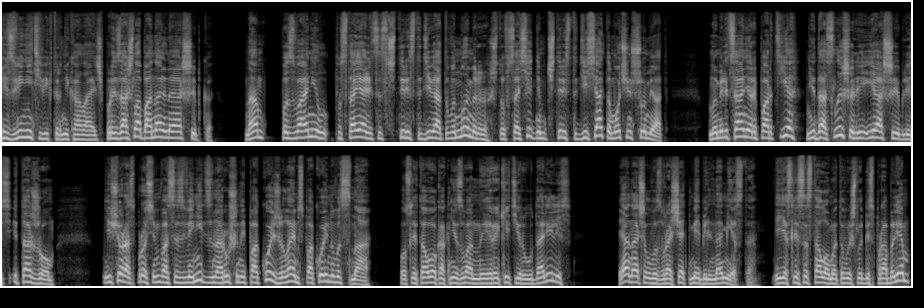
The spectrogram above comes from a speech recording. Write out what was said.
«Извините, Виктор Николаевич, произошла банальная ошибка. Нам позвонил постоялец из 409 номера, что в соседнем 410-м очень шумят. Но милиционеры-портье не дослышали и ошиблись этажом. Еще раз просим вас извинить за нарушенный покой, желаем спокойного сна. После того, как незваные ракетиры удалились, я начал возвращать мебель на место. И если со столом это вышло без проблем,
